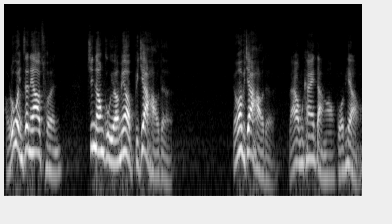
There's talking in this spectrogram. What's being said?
好，如果你真的要存，金融股有没有比较好的？有没有比较好的？来，我们看一档哦，国票。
